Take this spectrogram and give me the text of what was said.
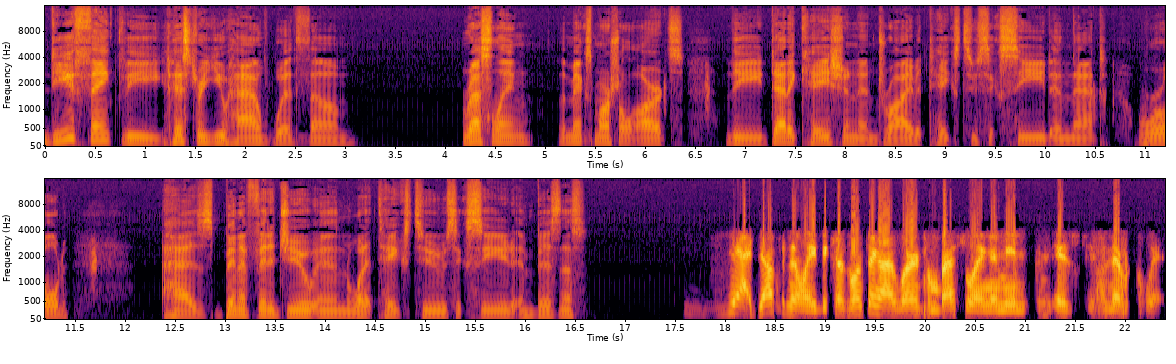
do you think the history you have with um, wrestling, the mixed martial arts, the dedication and drive it takes to succeed in that world has benefited you in what it takes to succeed in business? Yeah, definitely. Because one thing I learned from wrestling, I mean, is is to never quit.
